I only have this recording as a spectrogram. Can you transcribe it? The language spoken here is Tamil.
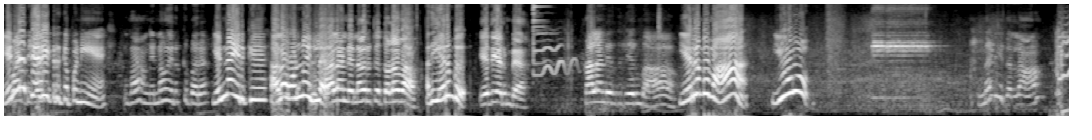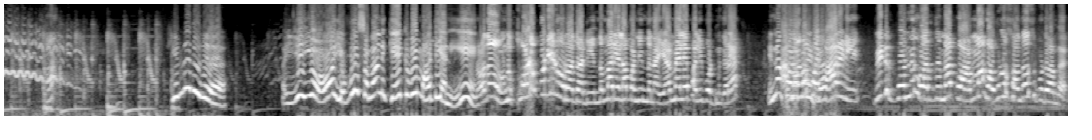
என்ன தேடிட்டு இருக்க இப்ப நீ? வா அங்க என்ன இருக்கு பாரு. என்ன இருக்கு? அதெல்லாம் ஒண்ணும் இல்ல. காலாண்டு என்ன இருக்கு? தொலைவா அது எறும்பு. எது எறும்பு? காலாண்டு இருக்குது எறும்பா? எறும்புமா? யூ. என்னடி இதெல்லாம்? என்னது இது? ஐயோ எவ்வளவு சொன்னாலும் நீ கேட்கவே மாட்டியா நீ? அதான் உன்னை கொலை பண்ணிட்டு வராதா நீ இந்த மாதிரி எல்லாம் பண்ணியிருந்தா என் மேலே பழி போட்டுனுக்குற என்ன கொலை? பாரு நீ. வருதுன்னா இப்போ அம்மாங்க அவ்வளோ சந்தோஷப்படுவாங்க.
